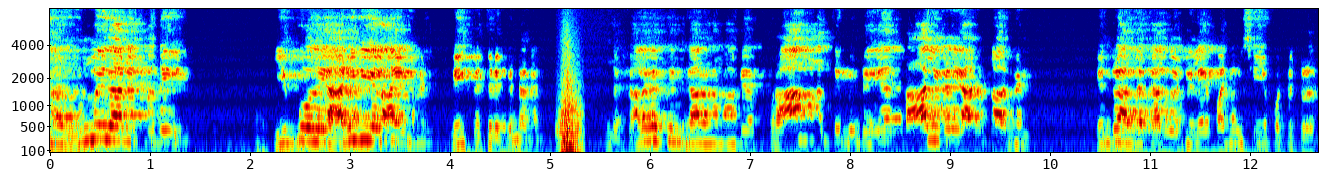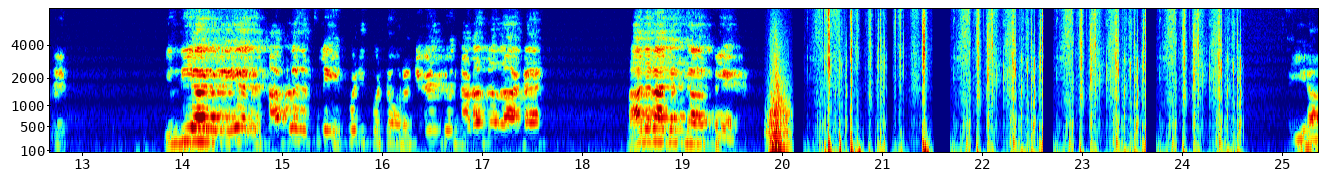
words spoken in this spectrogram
அது உண்மைதான் என்பதை இப்போதைய அறிவியல் ஆய்வுகள் மெய்ப்பித்திருக்கின்றன. இந்த கலகத்தின் காரணமாக பிராமணத்தினுடைய தாலிகளை அறுத்தார்கள் என்று அந்த கல்வெட்டிலே பதிவு செய்யப்பட்டிருக்கிறது. இந்தியாவிலேயே அல்லது தமிழகத்திலே இப்படிப்பட்ட ஒரு நிகழ்வு நடந்ததாக ராஜராஜன் காலத்திலே. ஐயா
